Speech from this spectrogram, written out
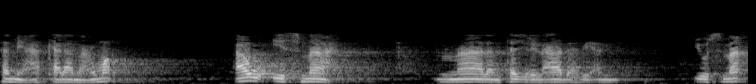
سمع كلام عمر أو إسماع ما لم تجري العادة بأن يسمع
